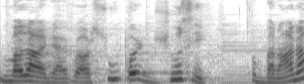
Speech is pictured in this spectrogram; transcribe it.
मज़ा आ जाएगा और सुपर जूसी तो बनाना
